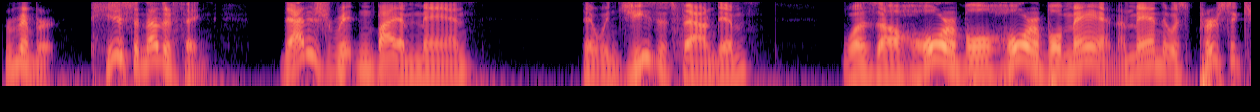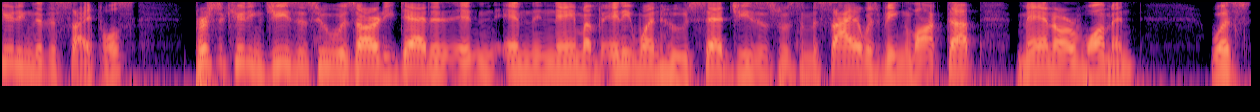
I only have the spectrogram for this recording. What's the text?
remember, here's another thing that is written by a man that when Jesus found him was a horrible, horrible man, a man that was persecuting the disciples, persecuting Jesus, who was already dead, in, in the name of anyone who said Jesus was the Messiah, was being locked up, man or woman, was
